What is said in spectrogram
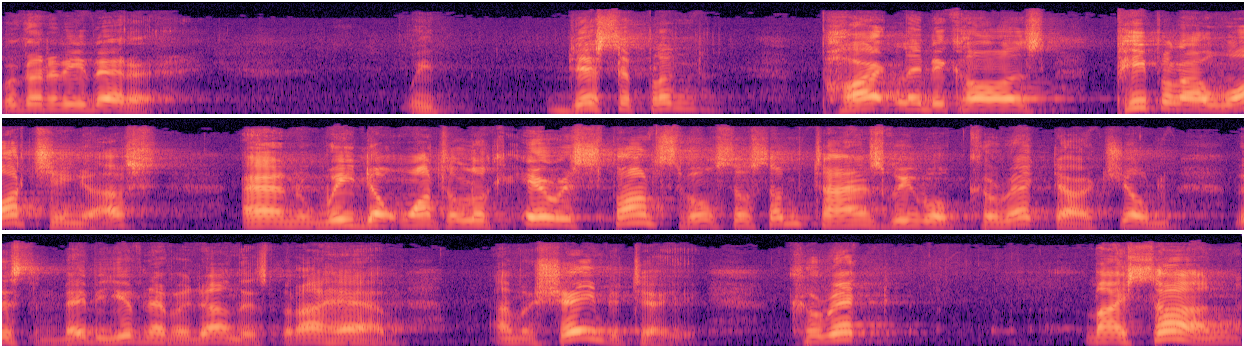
we're going to be better. We discipline partly because people are watching us and we don't want to look irresponsible, so sometimes we will correct our children. Listen, maybe you've never done this, but I have. I'm ashamed to tell you. Correct my son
